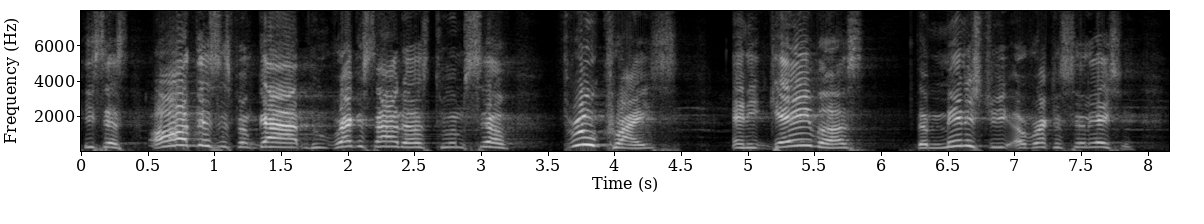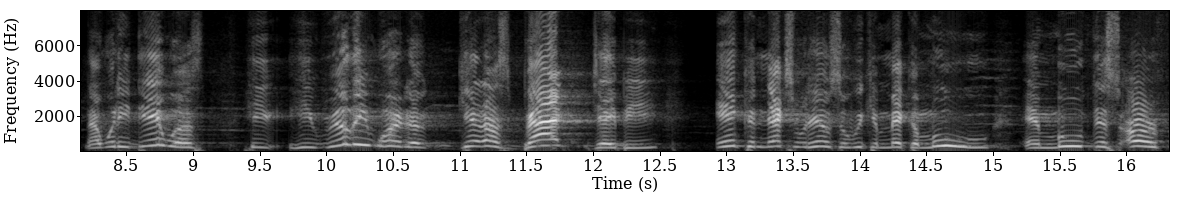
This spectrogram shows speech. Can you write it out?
He says, All this is from God who reconciled us to himself through Christ, and he gave us the ministry of reconciliation. Now, what he did was he, he really wanted to get us back, JB, in connection with him so we can make a move and move this earth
